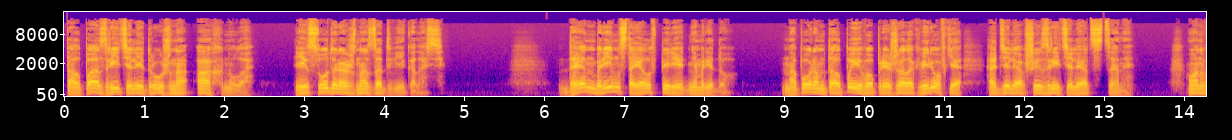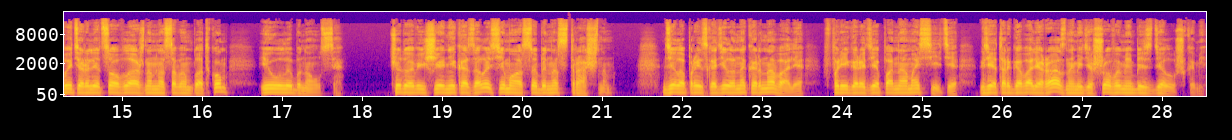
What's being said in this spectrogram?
Толпа зрителей дружно ахнула и судорожно задвигалась. Дэн Брим стоял в переднем ряду. Напором толпы его прижало к веревке, отделявшей зрителей от сцены. Он вытер лицо влажным носовым платком и улыбнулся. Чудовище не казалось ему особенно страшным. Дело происходило на карнавале, в пригороде Панама-Сити, где торговали разными дешевыми безделушками.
